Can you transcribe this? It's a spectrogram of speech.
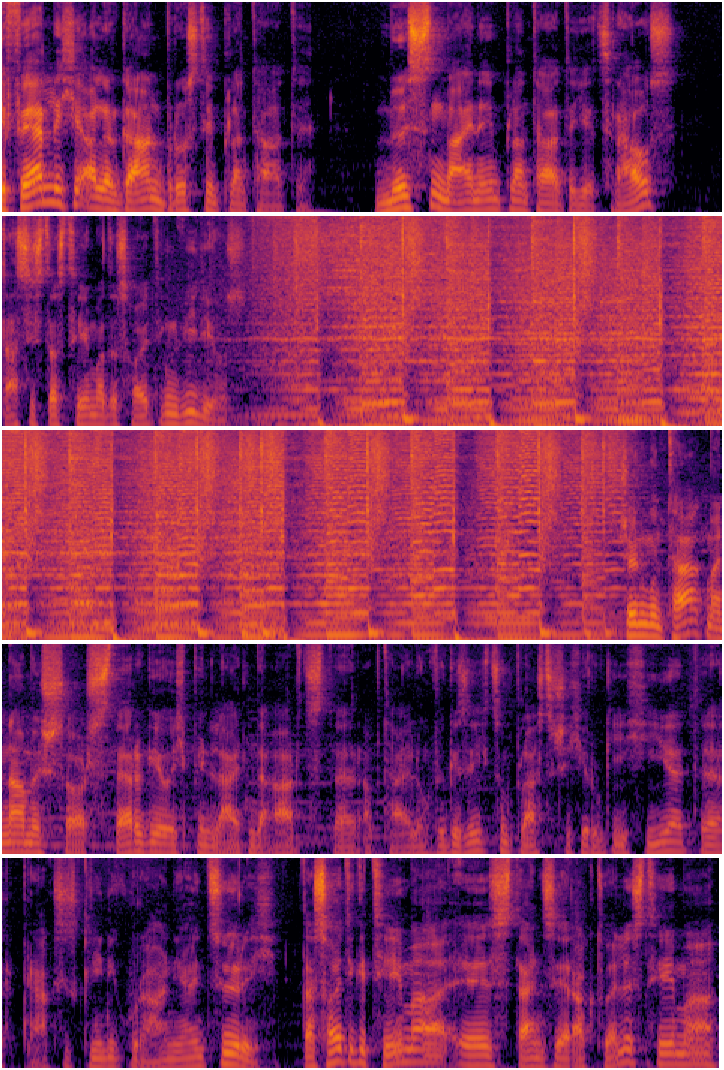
Gefährliche Allergan-Brustimplantate. Müssen meine Implantate jetzt raus? Das ist das Thema des heutigen Videos. Schönen guten Tag, mein Name ist George Stergio, ich bin leitender Arzt der Abteilung für Gesichts- und Plastische Chirurgie hier der Praxisklinik Urania in Zürich. Das heutige Thema ist ein sehr aktuelles Thema,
